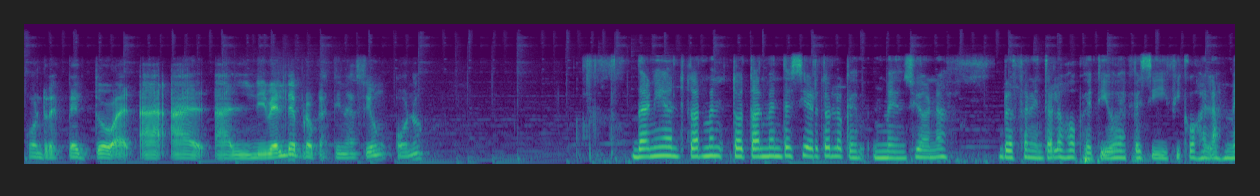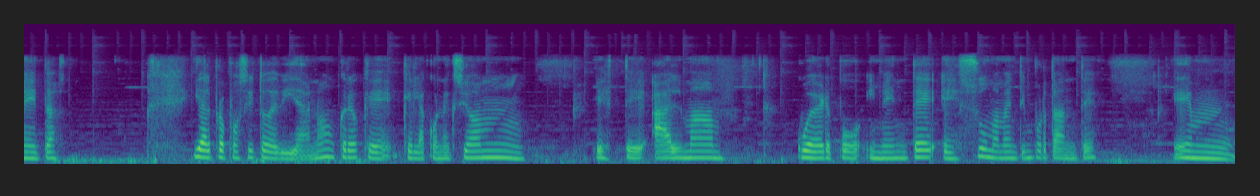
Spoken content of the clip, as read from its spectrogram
con respecto al nivel de procrastinación o no? Daniel, totalmente cierto lo que menciona referente a los objetivos específicos, a las metas y al propósito de vida, ¿no? Creo que, la conexión este, alma, cuerpo y mente es sumamente importante em,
